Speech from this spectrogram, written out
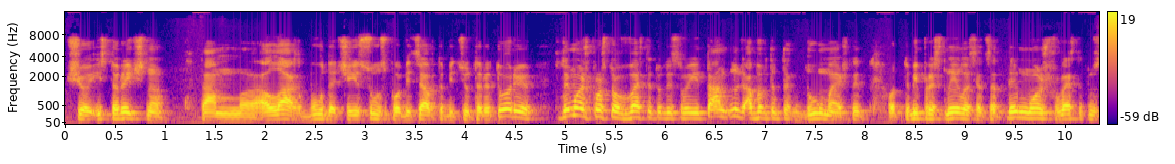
що історично там Аллах, Будда чи Ісус пообіцяв тобі цю територію, то ти можеш просто ввести туди свої танки. Ну або ти так думаєш, ти от тобі приснилося це. Ти можеш ввести туди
